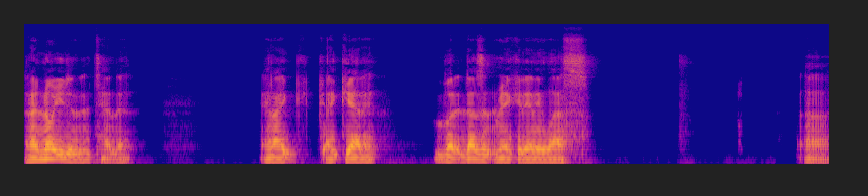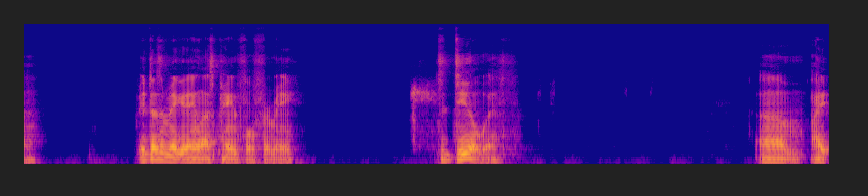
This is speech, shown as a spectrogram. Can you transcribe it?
And I know you didn't intend it. And I, I get it, but it doesn't make it any less, uh, it doesn't make it any less painful for me to deal with. Um, I,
